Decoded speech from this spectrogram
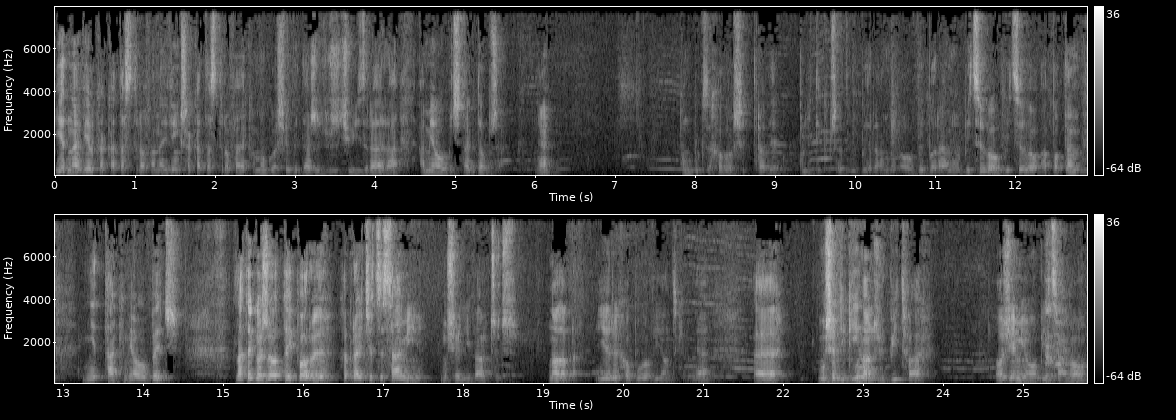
Jedna wielka katastrofa, największa katastrofa, jaka mogła się wydarzyć w życiu Izraela, a miało być tak dobrze. Nie? Pan Bóg zachował się prawie jak polityk przed wyborami, o wyborami. Obiecywał, obiecywał, a potem nie tak miało być. Dlatego, że od tej pory Hebrajczycy sami musieli walczyć. No dobra, Jericho było wyjątkiem, nie? E, musieli ginąć w bitwach o ziemię obiecaną,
